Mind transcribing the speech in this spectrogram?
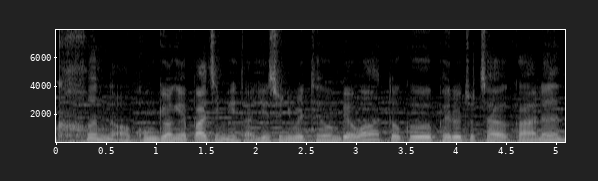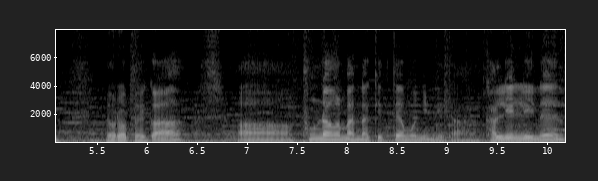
큰 공경에 빠집니다. 예수님을 태운 배와 또 그 배를 쫓아가는 여러 배가 풍랑을 만났기 때문입니다. 갈릴리는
